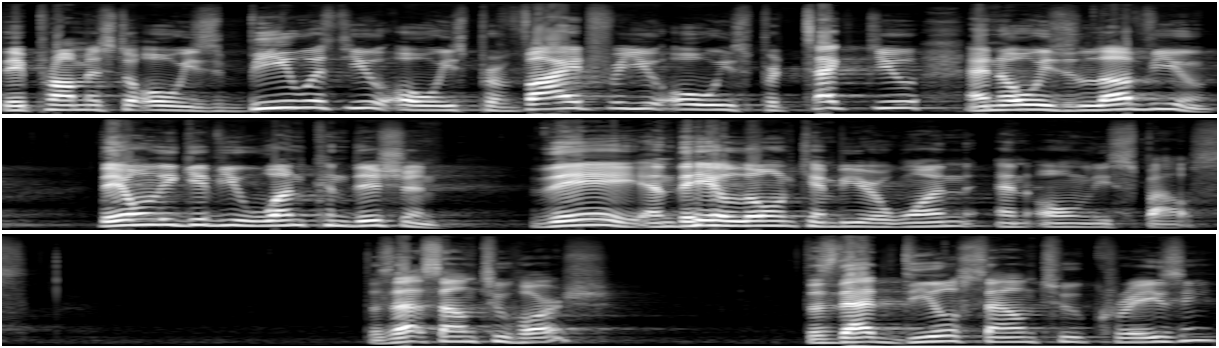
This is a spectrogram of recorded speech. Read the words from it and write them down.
they promise to always be with you, always provide for you, always protect you, and always love you. They only give you one condition they and they alone can be your one and only spouse. Does that sound too harsh? Does that deal sound too crazy?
